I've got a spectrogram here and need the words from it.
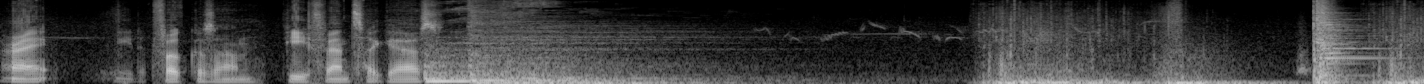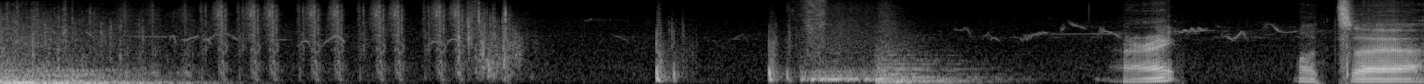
Alright, need to focus on defense, I guess. Alright, let's uh,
